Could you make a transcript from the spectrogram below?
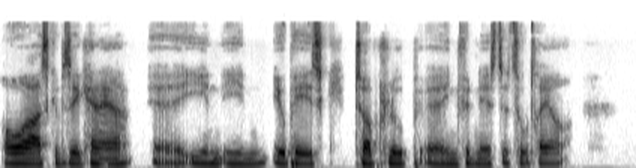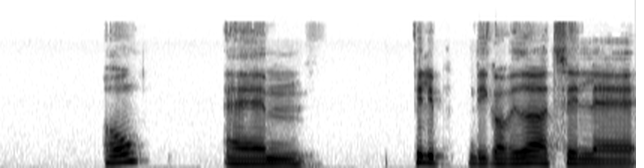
overrasket, hvis ikke han er øh, i, en, i en europæisk topklub øh, inden for de næste to-tre år. Og øhm, Philip, vi går videre til øh,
